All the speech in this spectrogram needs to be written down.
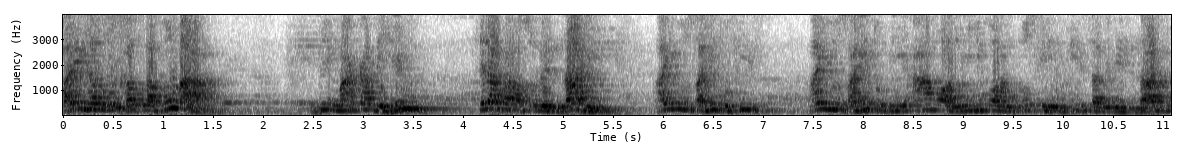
হারিহাল মুখাল্লাফুনা বিমাকাদিহিম খিলাফা রাসূলিল্লাহি আইয়ু জাহিদু ফি আইয়ু জাহিদু বি আমওয়ালিহিম ওয়া আনফুসিহিম ফি সাবিলিল্লাহি।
